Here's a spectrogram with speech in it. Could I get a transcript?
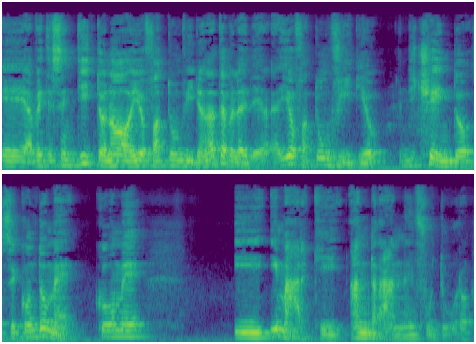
e avete sentito, no? Io ho fatto un video, andatevelo a vedere. Io ho fatto un video dicendo, secondo me, come i, i marchi andranno in futuro.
